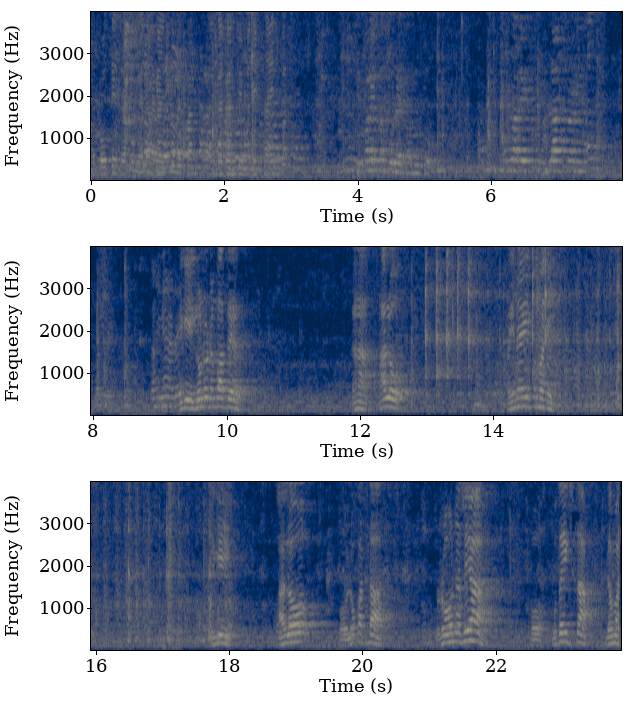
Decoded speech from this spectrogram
Mag-protein ra ko kailangan. Dagan ko yung ma-design ba? Si palit ang kulay, ang luto. Sige, lunod ang butter. Nana, halo. Pahinay kamay. Sige. Halo. Oh, look at that. Raw na siya. Oh, butay stock. Gamay.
